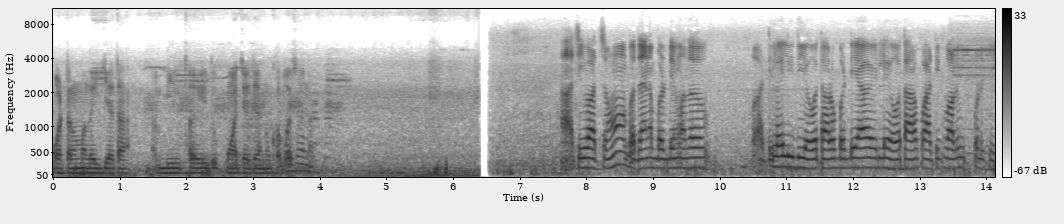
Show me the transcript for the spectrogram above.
હોટલમાં લઈ ગયા હતા બિલ થયું હતું પાંચ હજારનું, ખબર છે ને? સાચી વાત છે, હું. બધાને બર્થડેમાં તો પાર્ટી લઈ લીધી. હવે તારો બર્થડે આવે એટલે હવે તારો પાર્ટી પાડવી જ પડશે.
